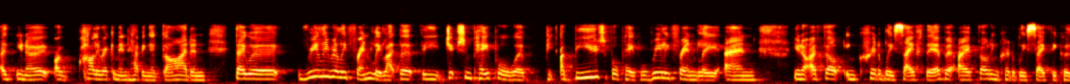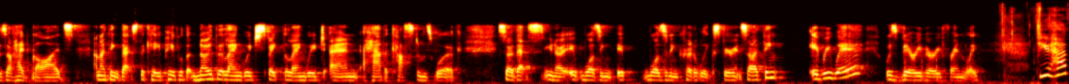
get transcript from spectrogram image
Uh, you know, I highly recommend having a guide. And they were really, really friendly. Like the, the Egyptian people were be- a beautiful people, really friendly. And, you know, I felt incredibly safe there, but I felt incredibly safe because I had guides. And I think that's the key people that know the language, speak the language, and how the customs work. So that's, you know, it was, it was an incredible experience. So I think everywhere was very, very friendly. Do you have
